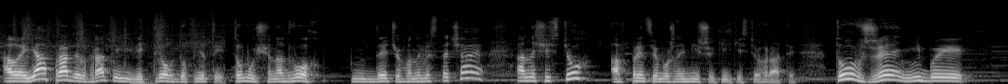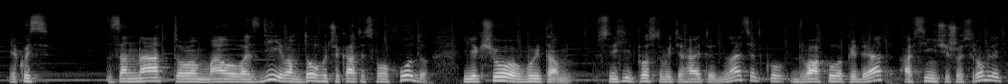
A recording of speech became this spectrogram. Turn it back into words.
але я радив грати її від 3 до 5, тому що на двох дечого не вистачає, а на шістьох, а в принципі можна і більшою кількістю грати, то вже ніби якось занадто мало вас дії, вам довго чекати свого ходу. І якщо ви там в свій хід просто витягаєте 11 два кола підряд, а всі інші щось роблять,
